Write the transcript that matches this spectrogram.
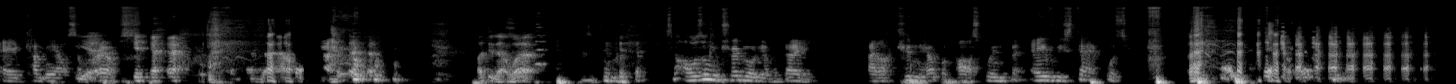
air coming out somewhere Yeah. else. Yeah. I did that at work. So I was on the treadmill the other day, and I couldn't help but pass wind, but every step was.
